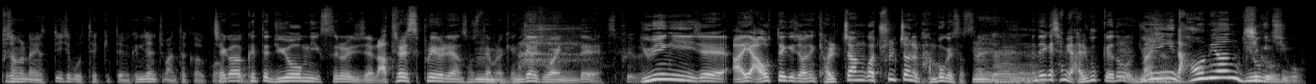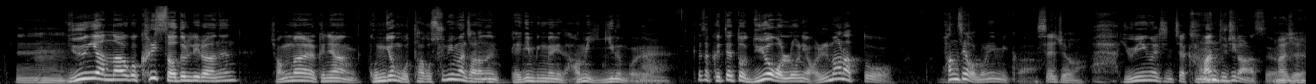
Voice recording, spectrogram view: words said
부상을 당해서 뛰지 못했기 때문에 굉장히 좀 안타까울 것 제가 같고. 그때 뉴욕 닉스를 이제 라트렐 스프리웰이라는 선수 때문에 음. 굉장히 좋아했는데 스프리웰. 유잉이 이제 아예 아웃되기 전에 결장과 출전을 반복했었어요. 네. 근데 이게 참 얄궂게도 유잉이 나오면 뉴욕이 지고 유잉이 안 나오고 크리스 더들리라는 정말 그냥 공격 못하고 수비만 잘하는 백인 빅맨이 나오면 이기는 거예요. 네. 그래서 그때 또 뉴욕 언론이 얼마나 또 황색 언론입니까? 세죠. 아, 유잉을 진짜 가만두질 않았어요. 맞아요.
